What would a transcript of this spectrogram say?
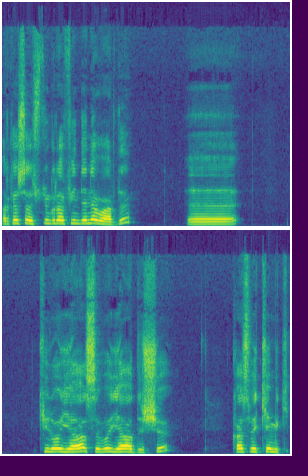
Arkadaşlar sütun grafiğinde ne vardı? Ee, kilo, yağ, sıvı, yağ dışı, kas ve kemik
